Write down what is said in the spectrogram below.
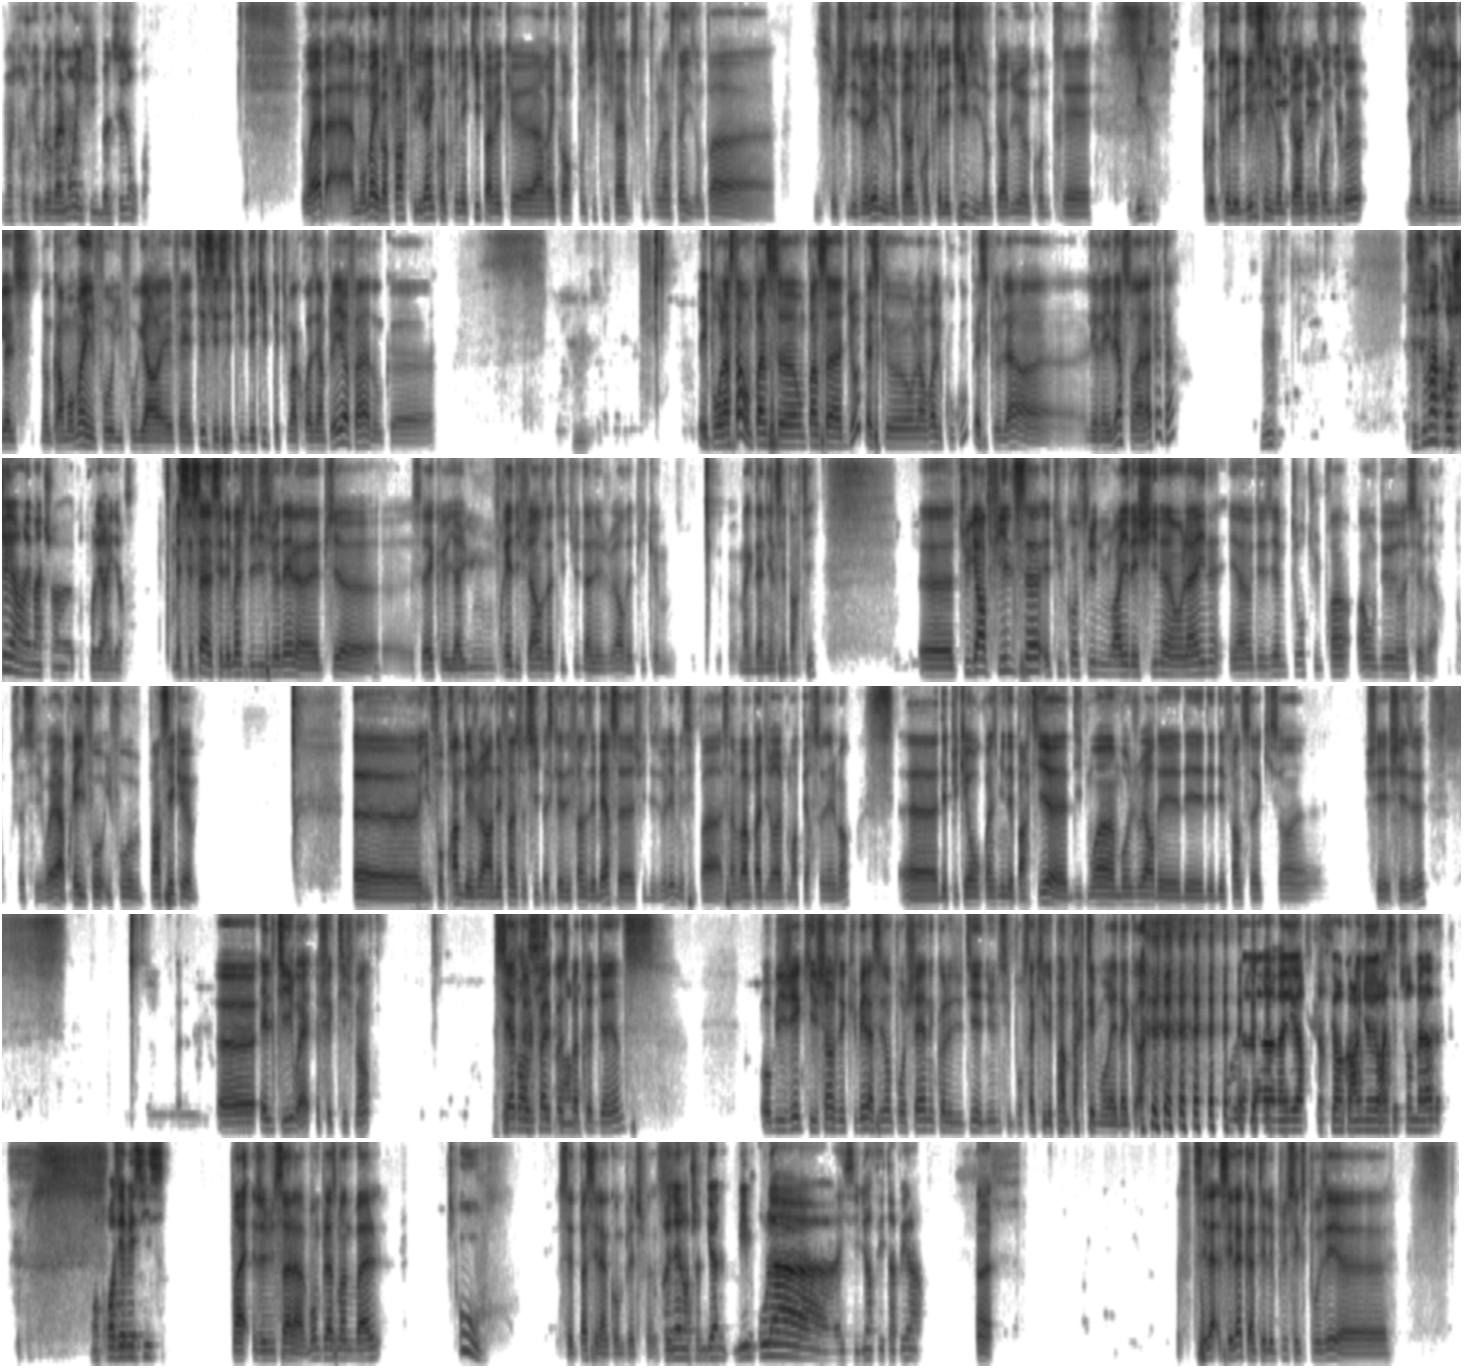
moi, je trouve que globalement, il fait une bonne saison. Quoi. Ouais, bah, à un moment, il va falloir qu'il gagne contre une équipe avec un record positif, hein, parce que pour l'instant, ils n'ont pas. Je suis désolé, mais ils ont perdu contre les Chiefs, ils ont perdu euh, contre, contre les Bills et ils ont perdu contre, les contre les Eagles. Donc à un moment, il faut, il faut garder. Enfin, tu sais, c'est ce type d'équipe que tu vas croiser en playoff. Hein, donc, euh. hmm. Et pour l'instant, on pense, euh, on pense à Joe parce qu'on lui envoie le coucou, parce que là, les Raiders sont à la tête. Hein. Hmm. C'est souvent accroché hein, les matchs contre les Raiders. Mais c'est ça, c'est les matchs divisionnels. Euh, et puis, euh, c'est vrai qu'il y a eu une vraie différence d'attitude dans les joueurs depuis que McDaniel s'est parti. Euh, tu gardes Fields et tu le construis une muraille des Chines online. Et au deuxième tour, tu prends un ou deux receveurs. Donc, ça, c'est. Ouais, après, il faut, il faut penser que il faut prendre des joueurs en défense aussi parce que la défense des Bears, je suis désolé, mais pas, ça ne va pas du rêve moi personnellement. Euh, depuis qu'Hero Quansmin est parti, dites-moi un bon joueur des, des, des défenses qui sont chez, chez, eux. LT, ouais, effectivement. Seattle Falcons Patriot Giants obligé qu'il change de QB la saison prochaine. Call of Duty est nul, c'est pour ça qu'il n'est pas impacté, Mouret, d'accord. oh là là, fait encore une réception de malade. En troisième et 6. Ouais, j'ai vu ça là. Bon placement de balle. Ouh Cette passe, est l'incomplète, je pense. Renel en shotgun. Bim. Oula Il s'est bien fait taper là. Ouais. C'est là, c'est là quand tu es le plus exposé. Euh,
